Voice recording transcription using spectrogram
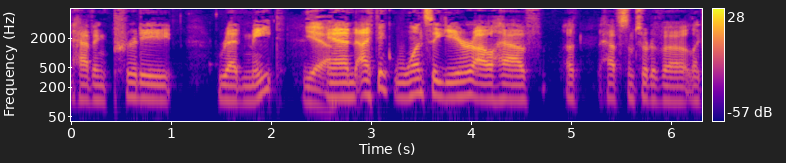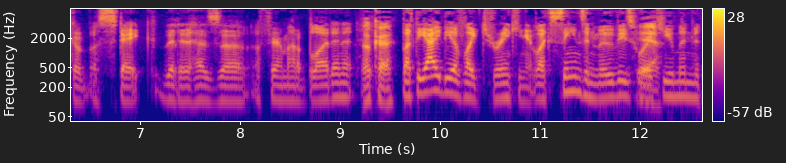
having pretty red meat. Yeah. and I think once a year I'll have a, have some sort of a like a, a steak that it has a, a fair amount of blood in it. Okay. But the idea of like drinking it, like scenes in movies where Yeah. a human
